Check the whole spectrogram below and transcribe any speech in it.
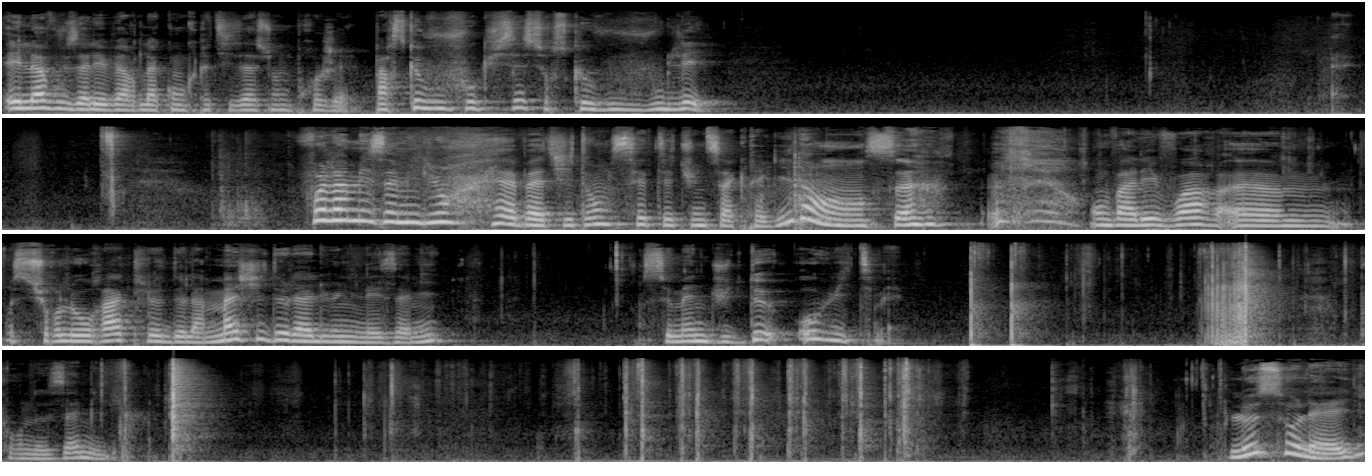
et là vous allez vers de la concrétisation de projet, parce que vous focussez sur ce que vous voulez. Voilà mes amis lions, eh ben dis donc, c'était une sacrée guidance. On va aller voir euh, sur l'oracle de la magie de la lune les amis, semaine du 2 au 8 mai, pour nos amis lions. le soleil,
